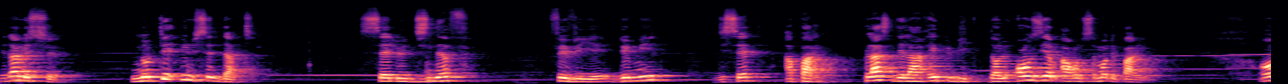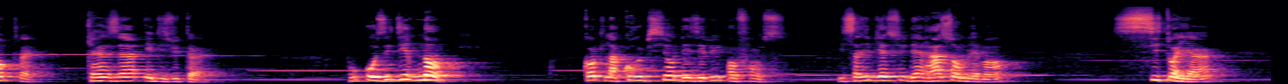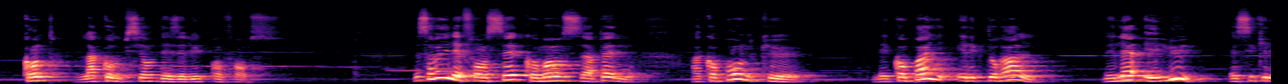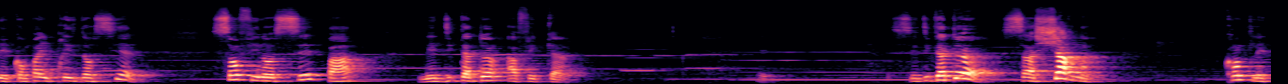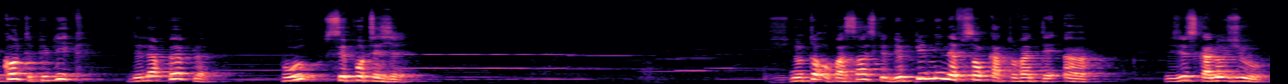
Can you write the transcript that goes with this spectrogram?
Mesdames, Messieurs, notez une seule date. C'est le 19 février 2017 à Paris, place de la République, dans le 11e arrondissement de Paris, entre 15h et 18h, pour oser dire non contre la corruption des élus en France. Il s'agit bien sûr d'un rassemblement citoyen contre la corruption des élus en France. Vous savez, les Français commencent à peine à comprendre que les campagnes électorales de leurs élus ainsi que les campagnes présidentielles sont financées par les dictateurs africains. Ces dictateurs s'acharnent contre les comptes publics de leur peuple pour se protéger. Notons au passage que depuis 1981 jusqu'à nos jours,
